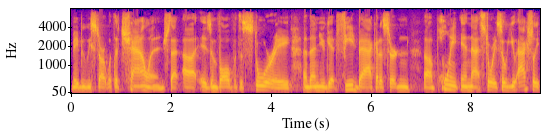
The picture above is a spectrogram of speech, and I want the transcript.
maybe we start with a challenge that uh, is involved with the story, and then you get feedback at a certain uh, point in that story. So you actually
